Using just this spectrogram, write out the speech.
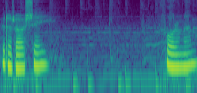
Hur den rör sig formen,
